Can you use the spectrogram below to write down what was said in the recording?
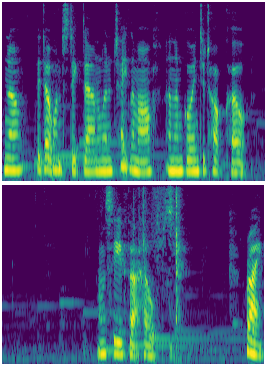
No, they don't want to stick down. I'm going to take them off and I'm going to top coat and see if that helps. Right,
